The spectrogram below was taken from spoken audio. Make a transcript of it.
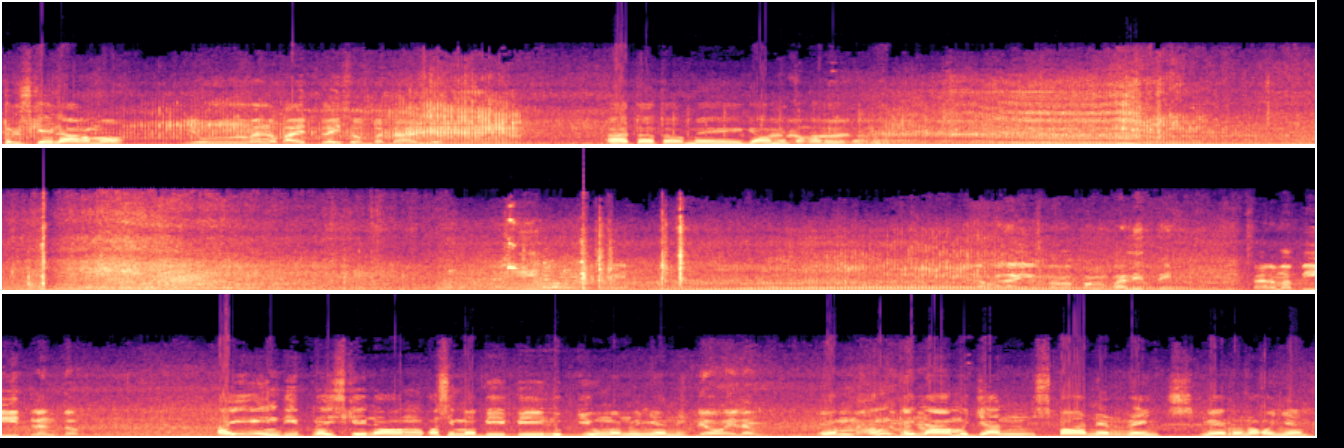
tools kailangan mo? Yung ano, kahit place o batalya. Ah, to, to. May gamit ako rito. Eh. Pangpalit eh. Para mapihit lang to. Ay, hindi plies kailangan mo kasi mabibilog yung ano niyan eh. Hindi, okay lang. Eh, ang kailangan mo dyan, spanner wrench. Meron ako niyan.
